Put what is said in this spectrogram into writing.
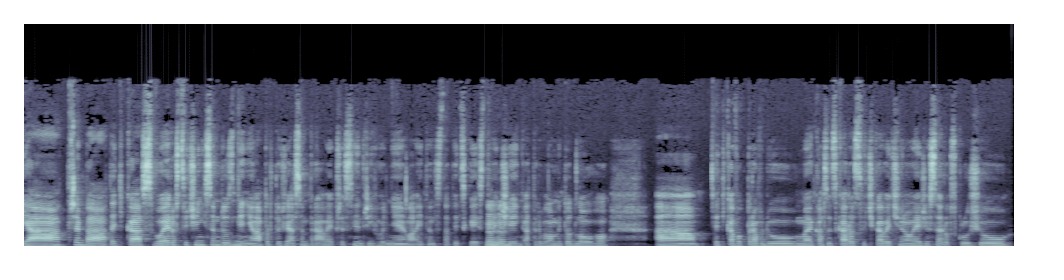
já třeba teďka svoje rozcvičení jsem dost změnila, protože já jsem právě přesně dřív hodně jela i ten statický stretching mm-hmm. a trvalo mi to dlouho. A teďka opravdu moje klasická rozcvička většinou je, že se rozklušu,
